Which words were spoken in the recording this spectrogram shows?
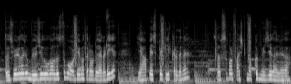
तो इस वीडियो का जो म्यूज़िक होगा दोस्तों वो ऑडियो में कन्वर्ट हो जाएगा, ठीक है? यहाँ पे इस पर क्लिक कर देना है। सबसे ऊपर फ़र्स्ट में आपका म्यूज़िक आ जाएगा।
